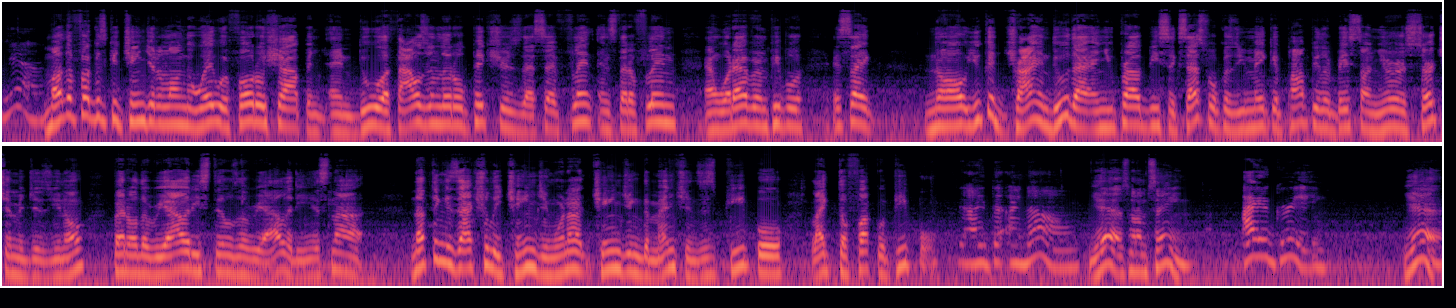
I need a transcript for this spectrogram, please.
yeah. Motherfuckers could change it along the way with Photoshop and, and do a thousand little pictures that said Flint instead of Flynn and whatever. And people, it's like, no, you could try and do that and you probably be successful because you make it popular based on your search images, you know? But all the reality still is the reality. It's not, nothing is actually changing. We're not changing dimensions. It's people like to fuck with people. I, I know. Yeah, that's what I'm saying. I agree. Yeah.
